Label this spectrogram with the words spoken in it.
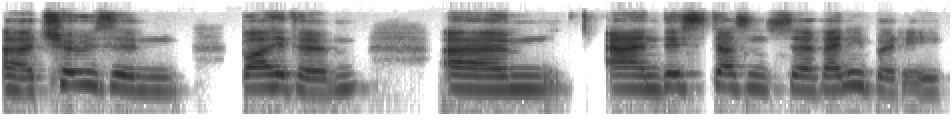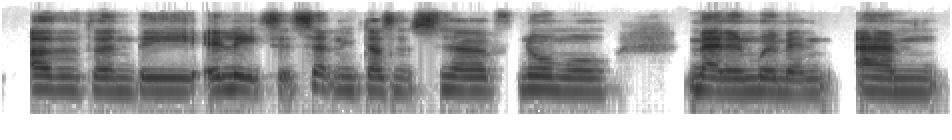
uh, chosen by them. Um, and this doesn't serve anybody other than the elites. It certainly doesn't serve normal men and women. Um,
